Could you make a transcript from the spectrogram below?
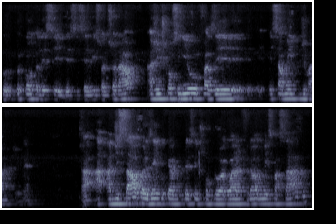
por, por conta desse, desse serviço adicional, a gente conseguiu fazer esse aumento de margem. Né? A, a, a Dissal, por exemplo, que é uma empresa que a gente comprou agora no final do mês passado,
